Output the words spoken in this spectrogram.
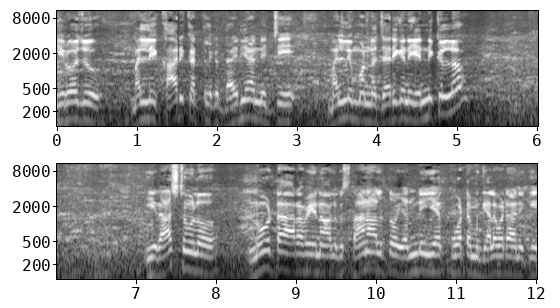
ఈరోజు మళ్ళీ కార్యకర్తలకు ధైర్యాన్ని ఇచ్చి మళ్ళీ మొన్న జరిగిన ఎన్నికల్లో ఈ రాష్ట్రంలో నూట అరవై నాలుగు స్థానాలతో ఎన్డీఏ కూటమి గెలవడానికి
